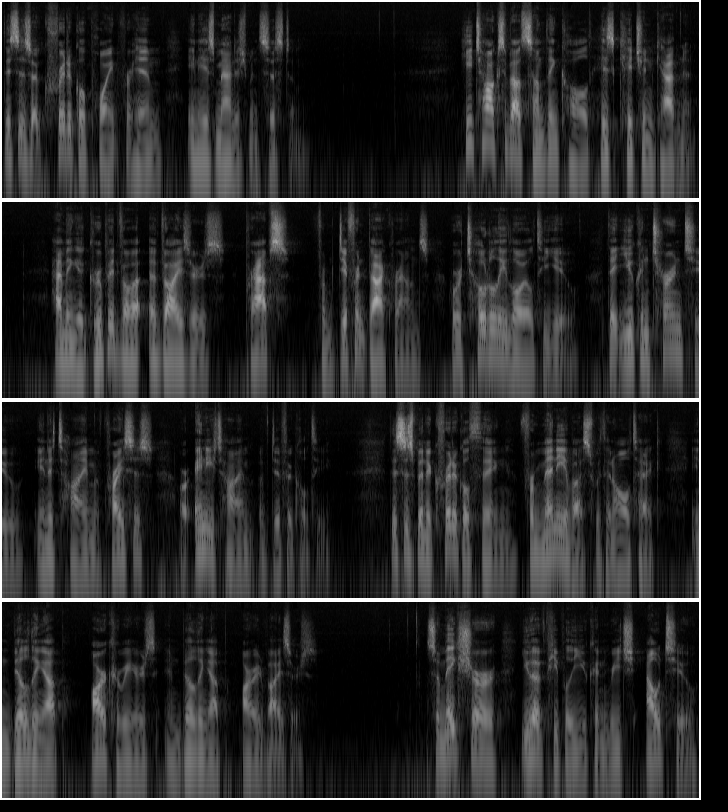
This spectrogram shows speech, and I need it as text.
This is a critical point for him in his management system he talks about something called his kitchen cabinet, having a group of advisors, perhaps from different backgrounds, who are totally loyal to you, that you can turn to in a time of crisis or any time of difficulty. This has been a critical thing for many of us within Alltech in building up our careers and building up our advisors. So make sure you have people you can reach out to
